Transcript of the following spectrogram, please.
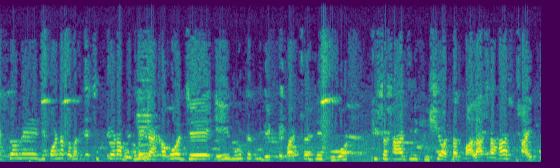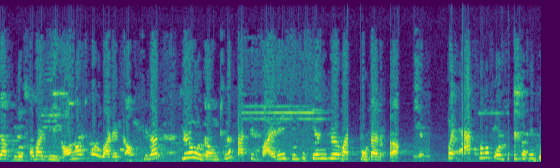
একদমই বিপর্ণা তোমাকে যে চিত্রটা প্রথমেই দেখাবো যে এই মুহূর্তে তুমি দেখতে পাচ্ছ যে যুবক কৃষ্ণ সাহার যিনি কৃষি অর্থাৎ বালা সাহা সাহিত্যা পুরসভার যিনি ন নম্বর ওয়ার্ডের কাউন্সিলর তৃণমূল কাউন্সিলর তার ঠিক বাইরেই কিন্তু কেন্দ্রীয় বাহিনী মোতায়েন করা হচ্ছে। এখনও পর্যন্ত কিন্তু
